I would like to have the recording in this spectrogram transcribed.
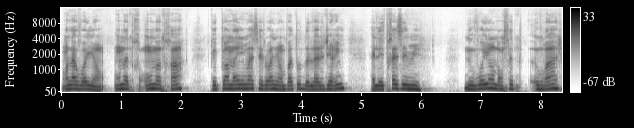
en la voyant. On, notera que quand Naïma s'éloigne en bateau de l'Algérie, elle est très émue. Nous voyons dans cet ouvrage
